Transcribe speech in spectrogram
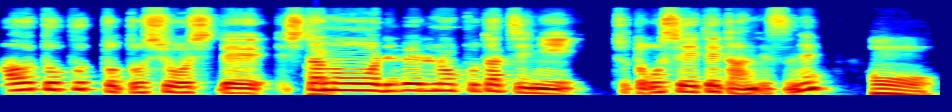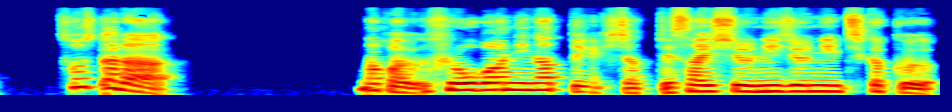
アウトプットと称して、下のレベルの子たちにちょっと教えてたんですね。おう。そしたら、なんか評判になってきちゃって、最終20人近く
